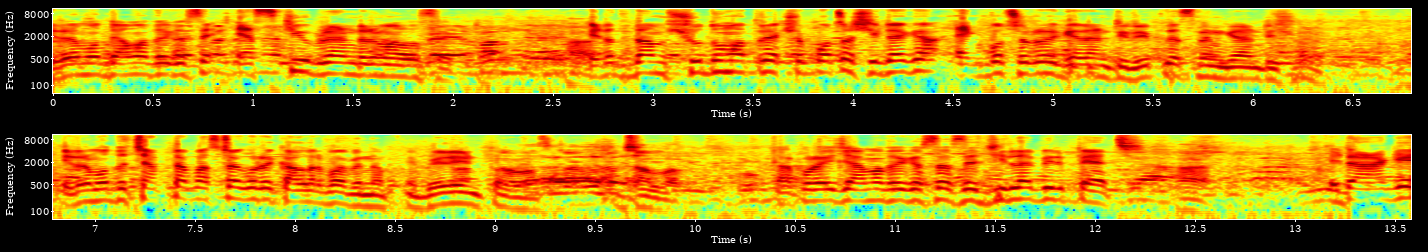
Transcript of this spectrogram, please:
এটার মধ্যে আমাদের কাছে এসকিউ ব্র্যান্ডের মাল আছে এটার দাম শুধুমাত্র একশো পঁচাশি টাকা এক বছরের গ্যারান্টি রিপ্লেসমেন্ট গ্যারান্টি সহ। এটার মধ্যে চারটা পাঁচটা করে কালার পাবেন আপনি ভেরিয়েন্ট পাবেন। তারপরে এই যে আমাদের কাছে আছে জিলাপির প্যাচ হ্যাঁ। এটা আগে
